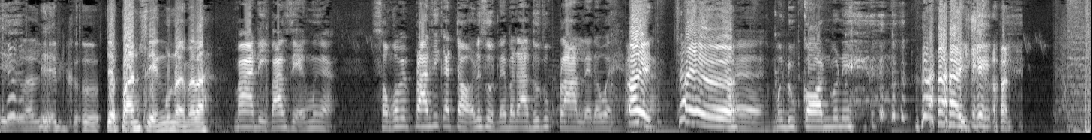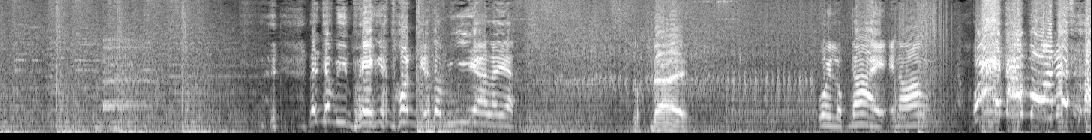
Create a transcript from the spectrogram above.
ยิงแล้วเรียนกูจะปันเสียงกูหน่อยไหมล่ะ มาดิปานเสียงมึงอะสมก็เป็นปลาที่กระจอกที่สุดในบรรดาทุกๆปลาเลยนะเว้ยเอ้ย ใช่เออเออมึงดูกรพวกนี้ ไอ้ก่อนแล้วจะมีเพลงแค่ท่อนเดียวทำเหี้ยอะไรอะ หลบได้ โอ้ยหลบได้ไอ้น้องโอ้ยตาบอดนะตา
